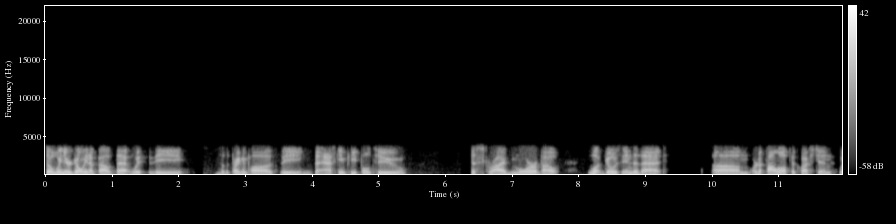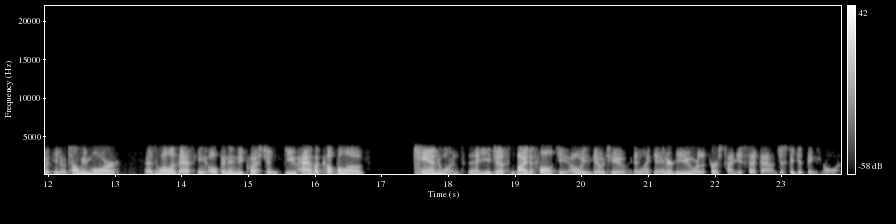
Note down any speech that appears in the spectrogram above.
So when you're going about that with the so the pregnant pause, the the asking people to describe more about what goes into that, um, or to follow up the question with you know tell me more, as well as asking open-ended questions. Do you have a couple of canned ones that you just by default you always go to in like an interview or the first time you sit down just to get things rolling?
